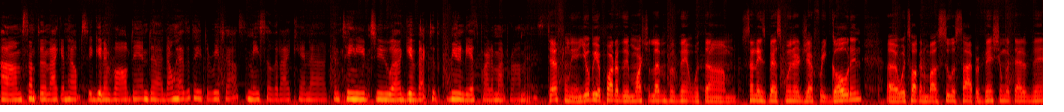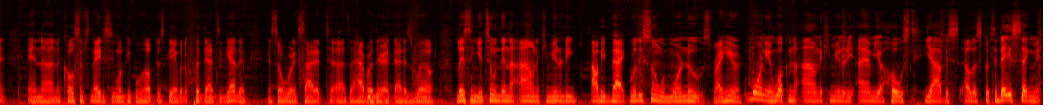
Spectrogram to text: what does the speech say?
um, something that I can help to get involved in, uh, don't hesitate to reach out to me so that I can uh, continue to uh, give back to the community as part of my promise. Definitely, and you'll be a part of the March 11th event with um, Sunday's Best winner Geoffrey Golden. Uh, we're talking about suicide prevention with that event, and uh, Nicole Simpson Agency, one of the people who helped us be able to put that together, and so we're excited to, uh, to have her there at that as well. Listen, you're tuned in to Eye on the Community. I'll be back really soon with more news right here. Good morning and welcome to Eye on the Community. I am your host Yavis Ellis. For today's segment,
